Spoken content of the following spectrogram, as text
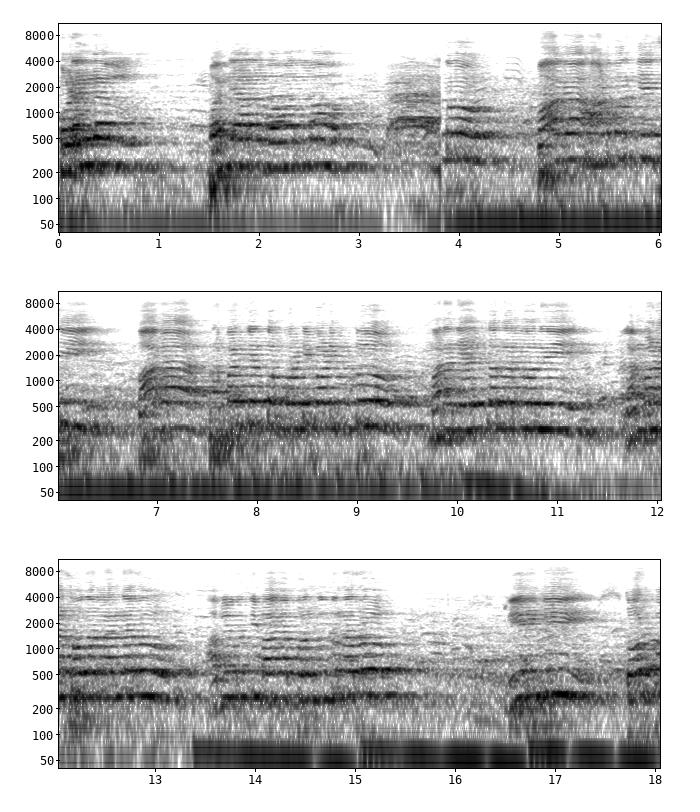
కొడంగల్ బంజారా భవన్లో బాగా హార్డ్ వర్క్ చేసి బాగా ప్రపంచంతో పోటీ పడుతూ మన నియోజకవర్గంలోని లంబాడ సోదరులందరూ అభివృద్ధి బాగా పొందుతున్నారు. వీరికి తోడ్పా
